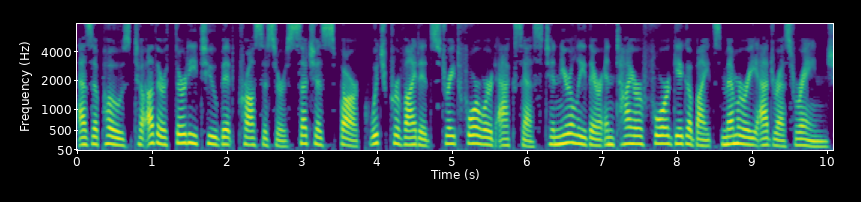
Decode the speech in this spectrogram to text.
as opposed to other 32-bit processors such as SPARC which provided straightforward access to nearly their entire 4 GB memory address range.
